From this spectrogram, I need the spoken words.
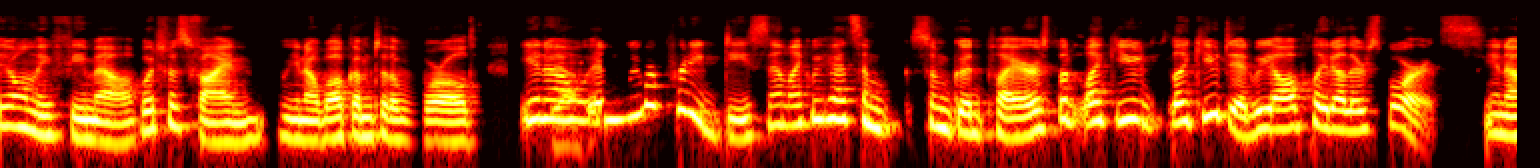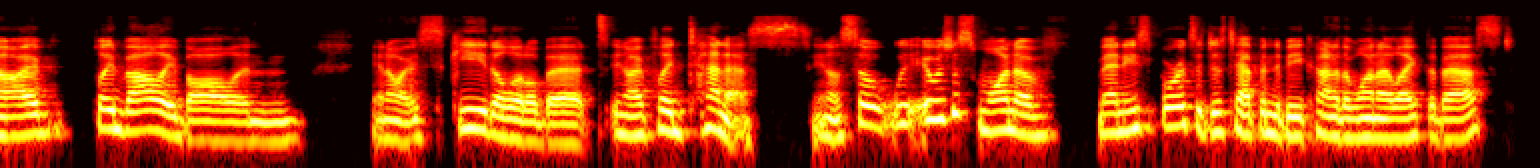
the only female, which was fine. You know, welcome to the world. You know, and we were pretty decent. Like we had some some good players, but like you like you did, we all played other sports. You know, I played volleyball and you know, I skied a little bit. You know, I played tennis. You know, so we, it was just one of many sports. It just happened to be kind of the one I liked the best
